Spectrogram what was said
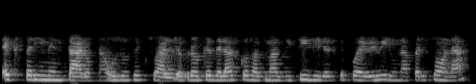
experimentar un abuso sexual yo creo que es de las cosas más difíciles que puede vivir una persona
